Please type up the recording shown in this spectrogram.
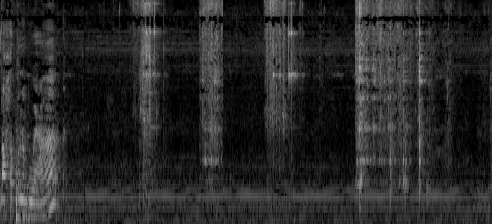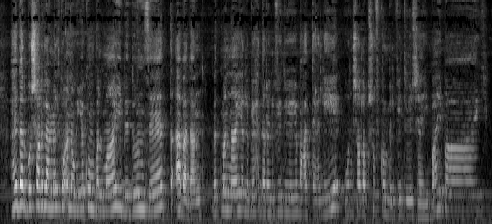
لاحطهم بوعاء هذا البشار اللي عملته أنا وياكم بالماء بدون زيت ابدا. بتمنى يلي بيحضر الفيديو يبعت تعليق وإن شاء الله بشوفكم بالفيديو الجاي. باي باي.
